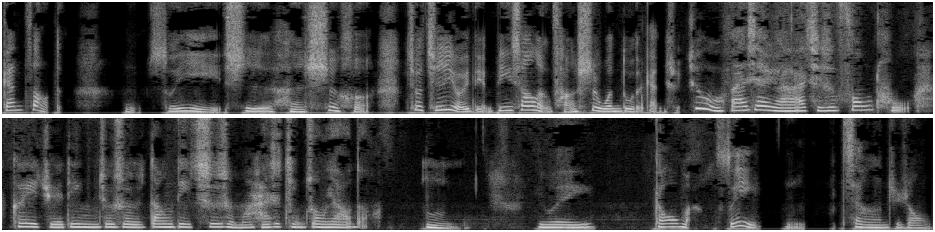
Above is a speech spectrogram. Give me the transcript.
干燥的，嗯，所以是很适合，就其实有一点冰箱冷藏室温度的感觉。就我发现，原来其实风土可以决定，就是当地吃什么，还是挺重要的。嗯，因为高嘛，所以。嗯，像这种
